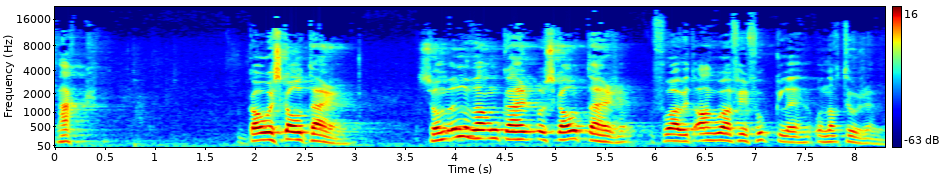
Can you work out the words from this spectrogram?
Takk. Gåe skåtar, som ulva ungar og skåtar får vi ahua for fugle og naturen.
